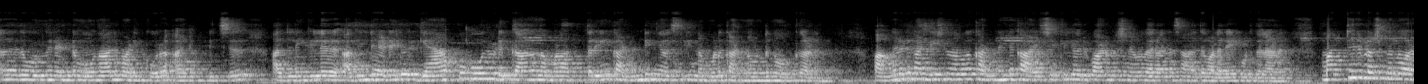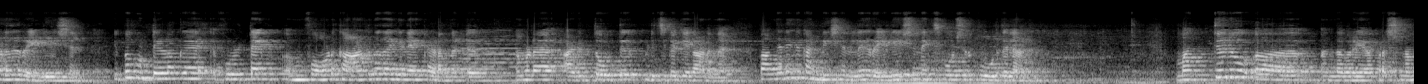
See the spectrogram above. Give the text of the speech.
അതായത് ഒന്ന് രണ്ട് മൂന്നാൽ മണിക്കൂർ അടുപ്പിച്ച് അല്ലെങ്കിൽ അതിന്റെ ഇടയിൽ ഒരു ഗ്യാപ്പ് പോലും എടുക്കാതെ നമ്മൾ അത്രയും കണ്ടിന്യൂസ്ലി നമ്മൾ കണ്ണുകൊണ്ട് നോക്കുകയാണ്. അപ്പൊ അങ്ങനെ ഒരു കണ്ടീഷൻ നമുക്ക് കണ്ണിന്റെ കാഴ്ചയ്ക്ക് ഒരുപാട് പ്രശ്നങ്ങൾ വരാനുള്ള സാധ്യത വളരെ കൂടുതലാണ്. മറ്റൊരു പ്രശ്നം എന്ന് പറയുന്നത് റേഡിയേഷൻ ഇപ്പൊ കുട്ടികളൊക്കെ ഫുൾ ടൈം ഫോൺ കാണുന്നത് എങ്ങനെയാ കിടന്നിട്ട് നമ്മുടെ അടുത്തോട്ട് പിടിച്ചിട്ടൊക്കെ കാണുന്നത് അപ്പൊ അങ്ങനെയൊക്കെ കണ്ടീഷനിൽ റേഡിയേഷൻ എക്സ്പോഷർ കൂടുതലാണ്. മറ്റൊരു എന്താ പറയാ പ്രശ്നം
